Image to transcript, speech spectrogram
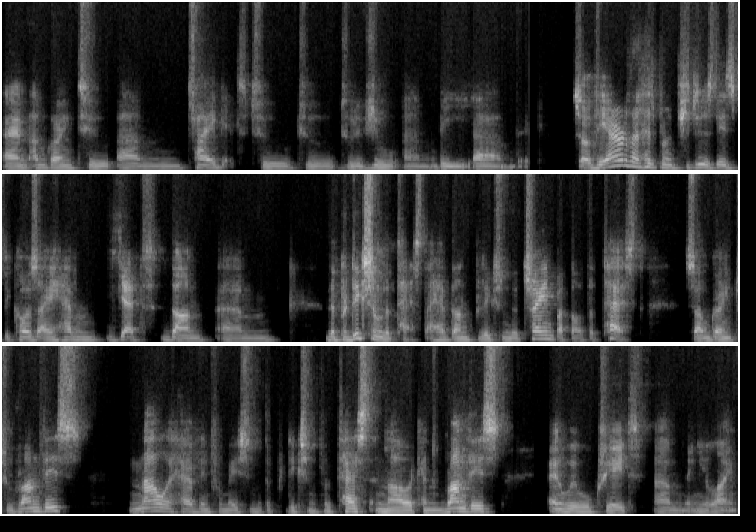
And I'm going to um, try again to, to, to review um, the, the, so the error that has been produced is because I haven't yet done the prediction of the test. I have done prediction of the train, but not the test. So I'm going to run this. Now I have the information of the prediction for the test, and now I can run this, and we will create um, a new line.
